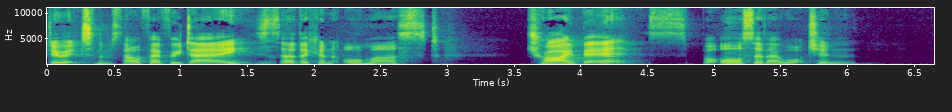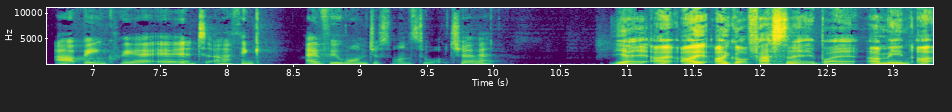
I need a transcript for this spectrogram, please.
do it to themselves every day, Yeah. so they can almost try bits, but also they're watching art being created, and I think everyone just wants to watch it. yeah, I, I, I got fascinated by it. I mean, I,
